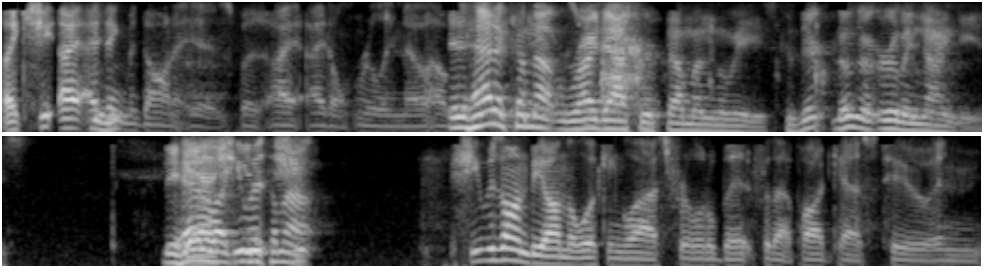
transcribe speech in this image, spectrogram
Like she, I, I think Madonna is, but I, I don't really know how. It big had to Geena come out right was. after Thelma and Louise because those are early '90s. They had Yeah, to like she was- come she- out. She was on Beyond the Looking Glass for a little bit for that podcast too, and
